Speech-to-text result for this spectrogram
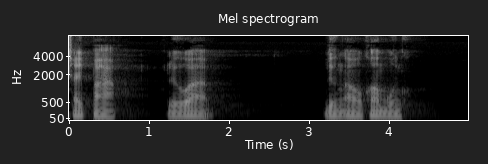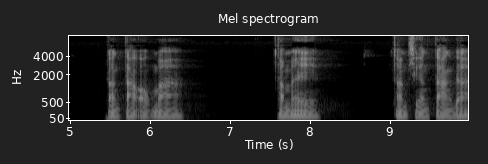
ใช้ปาก หรือว่า ดึงเอาข้อมูลต่างๆออกมาทำให้ทำสิ่งต่างๆได้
